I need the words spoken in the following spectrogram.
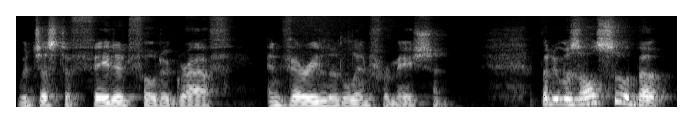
with just a faded photograph and very little information. But it was also about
